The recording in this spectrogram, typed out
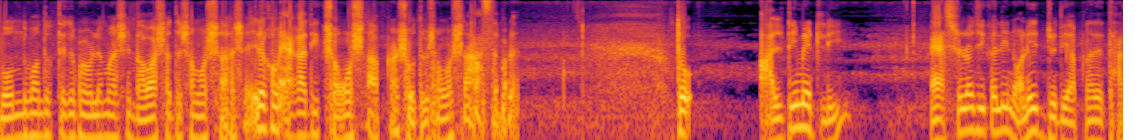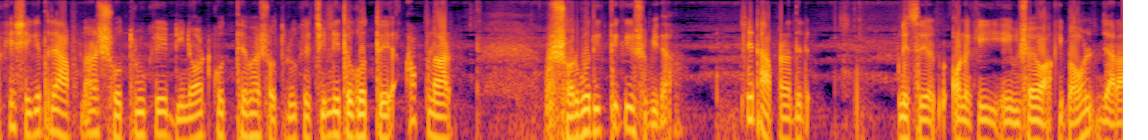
বন্ধু বান্ধব থেকে প্রবলেম আসে, বাবার সাথে সমস্যা আসে, এরকম একাধিক সমস্যা আপনার শত্রু সমস্যা আসতে পারে। তো আলটিমেটলি অ্যাস্ট্রোলজিক্যালি নলেজ যদি আপনাদের থাকে, সেক্ষেত্রে আপনার শত্রুকে ডিনট করতে বা শত্রুকে চিহ্নিত করতে আপনার সর্বদিক থেকেই সুবিধা। এটা আপনাদের নিশ্চয়ই অনেকেই এই বিষয়ে ওয়াকিবহল যারা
